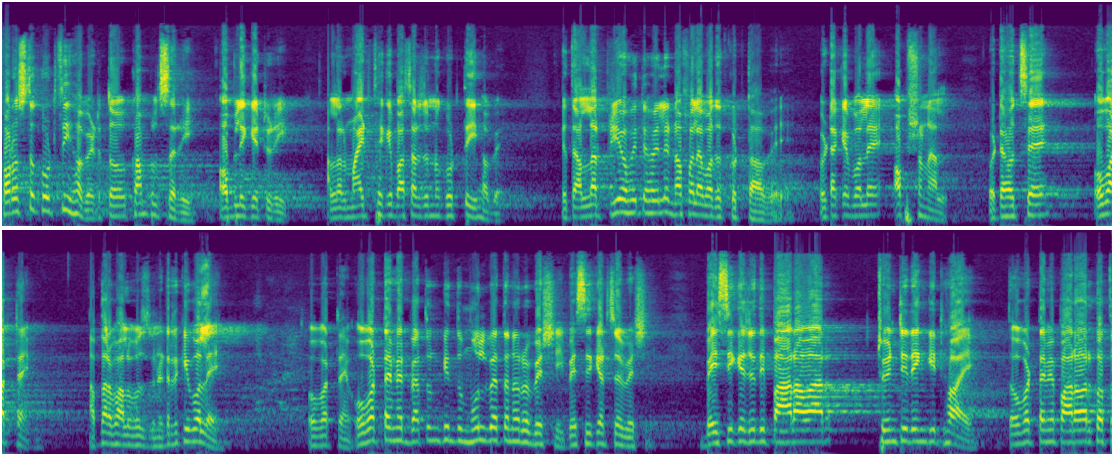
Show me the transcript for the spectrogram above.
ফরজ তো করতেই হবে, এটা তো কম্পালসারি অব্লিগেটরি আল্লাহর মাইট থেকে বাঁচার জন্য করতেই হবে। কিন্তু আল্লাহর প্রিয় হইতে হইলে নফল আবাদত করতে হবে। ওটাকে বলে অপশনাল ওটা হচ্ছে ওভার টাইম আপনারা ভালো বুঝবেন, এটার কি বলে? ওভার টাইম ওভার টাইমের বেতন কিন্তু মূল বেতনেরও বেশি বেসিকের চেয়ে বেশি। বেসিকে যদি পার আওয়ার টোয়েন্টি রিঙ্গিট হয়, তো ওভার টাইমে পার আওয়ার কত?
